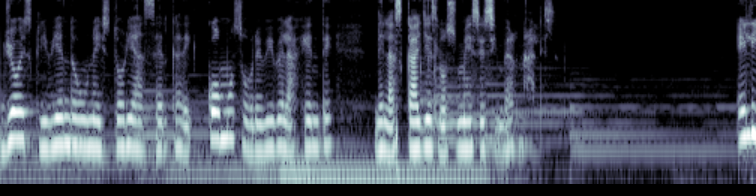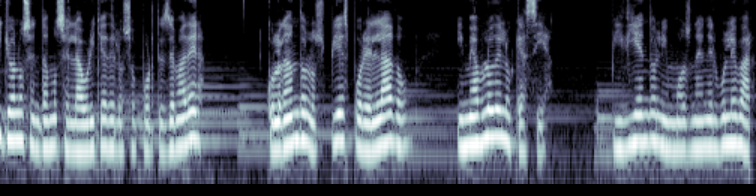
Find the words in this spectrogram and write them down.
yo escribiendo una historia acerca de cómo sobrevive la gente de las calles los meses invernales. Él y yo nos sentamos en la orilla de los soportes de madera colgando los pies por el lado, y me habló de lo que hacía, pidiendo limosna en el bulevar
